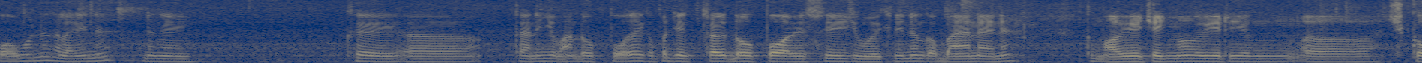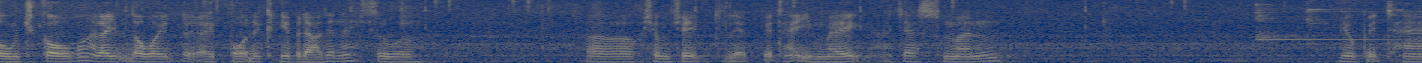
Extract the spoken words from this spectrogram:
ពណ៌មកហ្នឹងកន្លែងនេះណាហ្នឹងហើយអូ ខេអឺតែនេះខ្ញុំបានដូរពណ៌ទេក៏ប៉ុន្តែយើងត្រូវដូរពណ៌ឲ្យវាស៊ីជាមួយគ្នាហ្នឹងក៏បានដែរណាកុំឲ្យវាចេញមកវារៀងអឺឆ្កោងឆ្កោងឥឡូវខ្ញុំដូរឲ្យឲ្យពណ៌ដូចគ្នាបណ្ដោយទៅណាស្រួលអឺខ្ញុំចុចលេខពាក្យថា image adjustment យកពាក្យថា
